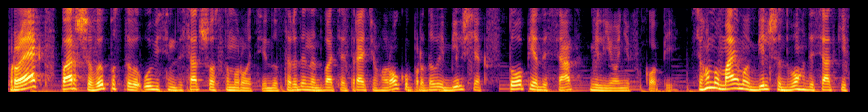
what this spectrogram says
Проект вперше випустили у 86-му році і до середини 23-го року продали більш як 150 мільйонів копій. Всього ми маємо більше двох десятків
